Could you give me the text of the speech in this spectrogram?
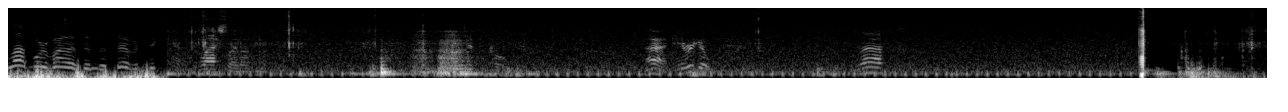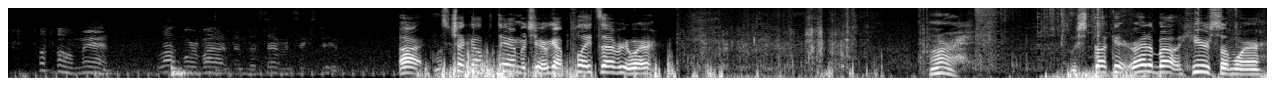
a lot more violent than the 760. Flashlight on here. Alright, here we go. Left. Oh man, a lot more violent than the 762. Alright, let's check out the damage here. We got plates everywhere. Alright. We stuck it right about here somewhere.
